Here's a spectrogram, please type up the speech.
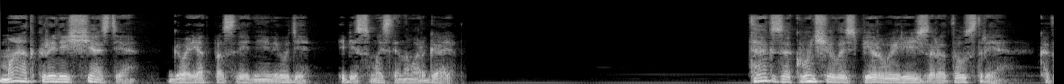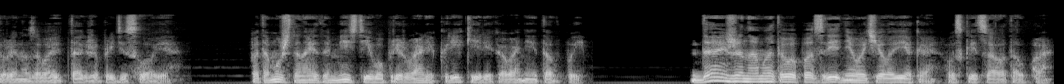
«Мы открыли счастье», — говорят последние люди и бессмысленно моргают. Так закончилась первая речь Заратустры, которую называют также предисловие, потому что на этом месте его прервали крики и ликование толпы. «Дай же нам этого последнего человека!» – восклицала толпа.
